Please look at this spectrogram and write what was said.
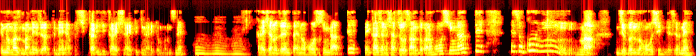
いうのをまずマネージャーってね、やっぱりしっかり理解しないといけないと思うんですね。うんうんうん会社の全体の方針があって、で会社の社長さんとかの方針があって、で、そこに、まあ、自分の方針ですよね。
